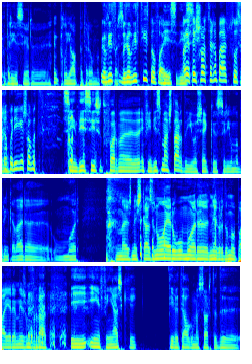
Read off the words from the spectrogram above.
Poderia ser eh, Cleópatra ou uma Ele coisa disse, mas ele disse isso, não foi? Disse, disse. Olha, tens sorte de ser rapaz, se fosse Sim. rapariga, chova-te. Sim, disse isso de forma. Enfim, disse mais tarde e eu achei que seria uma brincadeira, um humor. Mas neste caso não era o humor eh, negro do meu pai, era mesmo verdade. E, e, enfim, acho que tive até alguma sorte de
